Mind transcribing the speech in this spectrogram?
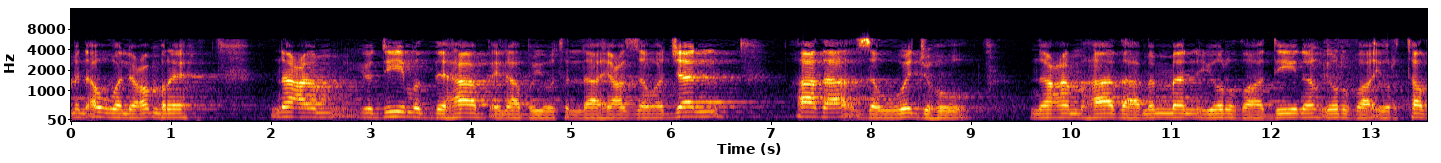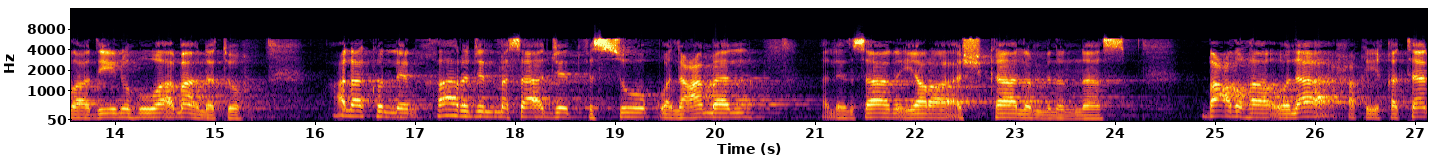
من أول عمره نعم يديم الذهاب إلى بيوت الله عز وجل. هذا زوجه. نعم هذا ممن يرضى دينه يرضى يرتضى دينه وأمانته. على كل خارج المساجد في السوق والعمل الإنسان يرى أشكالا من الناس. بعض هؤلاء حقيقة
